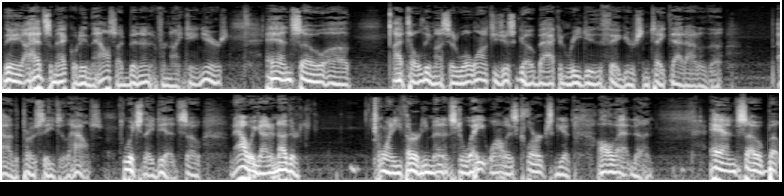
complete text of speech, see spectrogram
The I had some equity in the house. I'd been in it for 19 years, and so uh, I told him. I said, "Well, why don't you just go back and redo the figures and take that out of the out of the proceeds of the house?" Which they did. So now we got another 20, 30 minutes to wait while his clerks get all that done. And so, but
